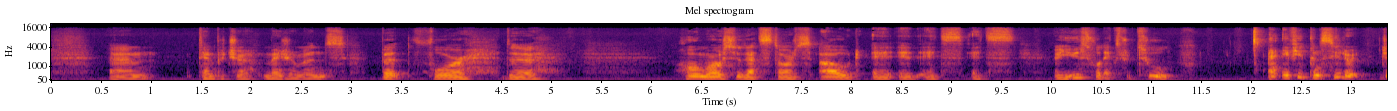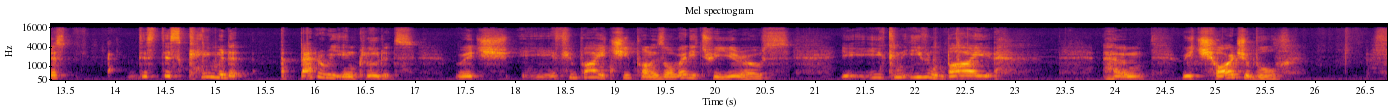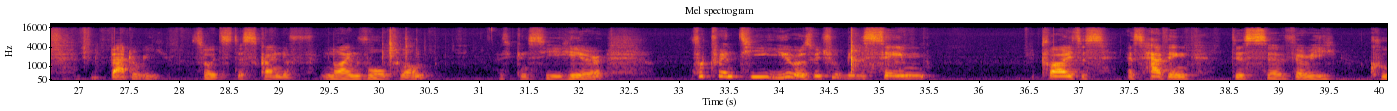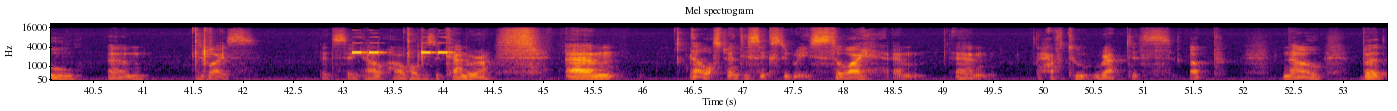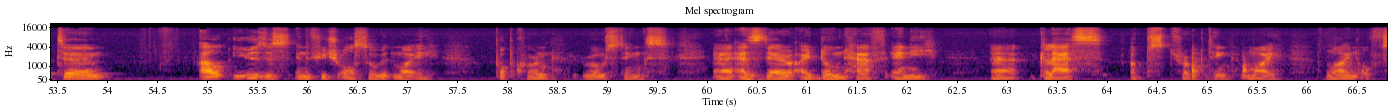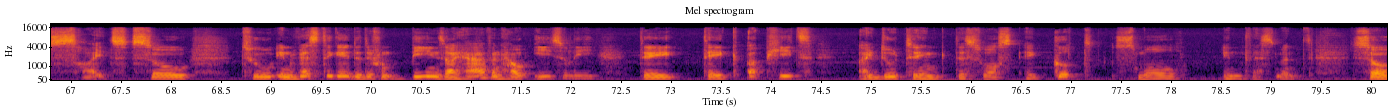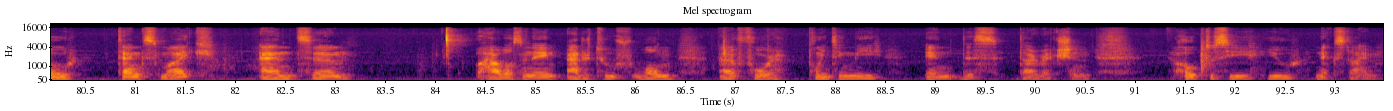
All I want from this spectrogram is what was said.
um, temperature measurements but for the home roaster that starts out, it, it, it's it's a useful extra tool. And if you consider just this, this came with a, a battery included, which if you buy a cheap one is already three euros. You, you can even buy um, rechargeable battery. So it's this kind of 9 volt one, as you can see here, for 20 euros, which would be the same price as, as having this uh, very cool um, device. Let's see, how, how hot is the camera? Um, that was 26 degrees, so I um, um, have to wrap this up now. But um, I'll use this in the future also with my popcorn roastings uh, as there I don't have any uh, glass obstructing my line of sight. So to investigate the different beans I have and how easily they take up heat, I do think this was a good small investment. So thanks Mike and um, how was the name Addertooth one uh, for pointing me in this direction. Hope to see you next time.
